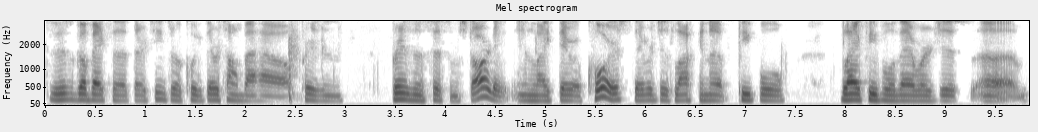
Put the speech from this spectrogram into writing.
to just go back to the thirteenth real quick. They were talking about how prison prison system started, and like they, were, of course, they were just locking up people, black people that were just, um,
